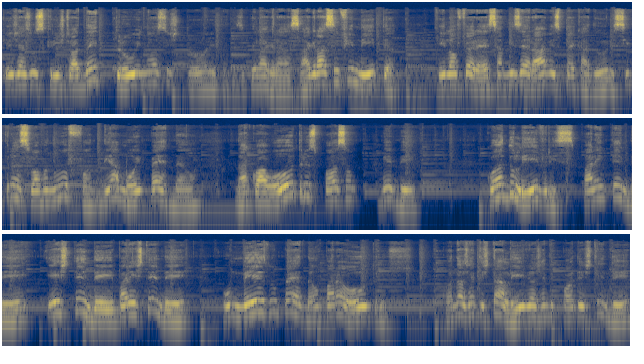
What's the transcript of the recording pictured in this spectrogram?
que Jesus Cristo adentrou em nossa história, e pela graça. A graça infinita que Ele oferece a miseráveis pecadores se transforma numa fonte de amor e perdão, da qual outros possam beber. Quando livres para entender estender, para estender o mesmo perdão para outros. Quando a gente está livre, a gente pode estender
